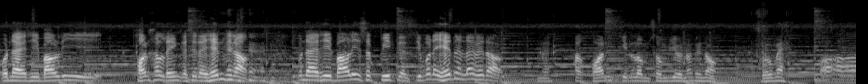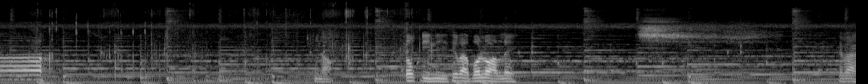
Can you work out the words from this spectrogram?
บนใดที่เบาลี่พรอนคันเลงก็สิได้เห็นพี่น้องบนใดที่เบาลี่สปีดก็สิบ่ได้เห็นนั่นแหละพี่น้องนะพักผ่อนกินลมชมวิวเนาะพี่น้องเบิ่งไหมพี่น้องตกดีนี่ถือว่าบ่ร้อนเลยใช่ป่ะ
